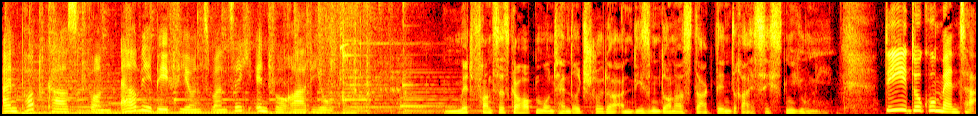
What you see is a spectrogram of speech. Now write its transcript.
Ein Podcast von RBB24 Inforadio mit Franziska Hoppen und Hendrik Schröder an diesem Donnerstag, den 30. Juni. Die Documenta,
